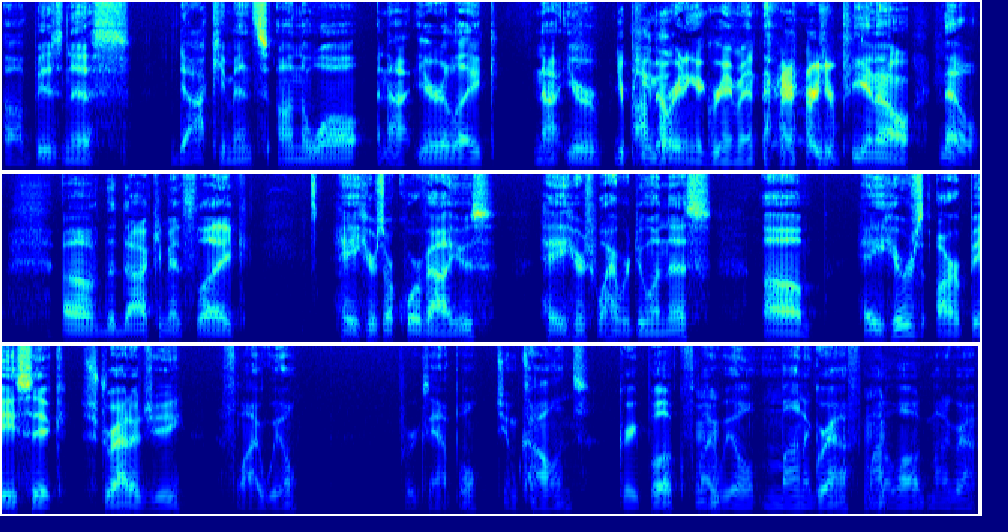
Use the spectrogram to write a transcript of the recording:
uh, business documents on the wall, not your like, not your, Your P&L? operating agreement or your P and L. No, uh, the documents like, hey, here's our core values. Hey, here's why we're doing this. Um, hey, here's our basic strategy. Flywheel, for example, Jim Collins, great book. Flywheel monograph, monologue, monograph.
